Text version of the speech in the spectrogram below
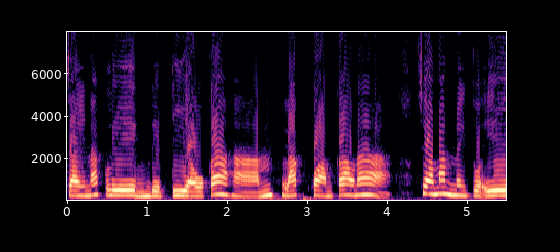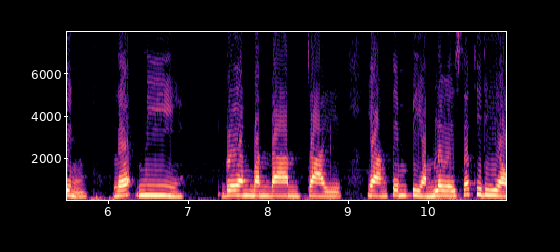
ใจนักเลงเด็ดเดียวกล้าหาญรักความก้าวหน้า เชื่อมั่นในตัวเอง และมี แรงบันดาลใจ อย่างเต็มเปี่ยมเลยสัทีเดียว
